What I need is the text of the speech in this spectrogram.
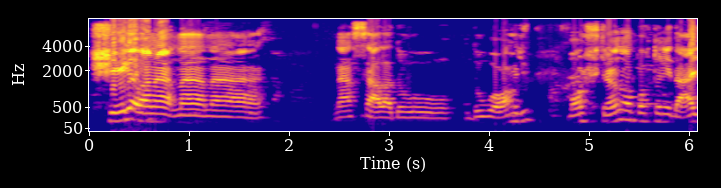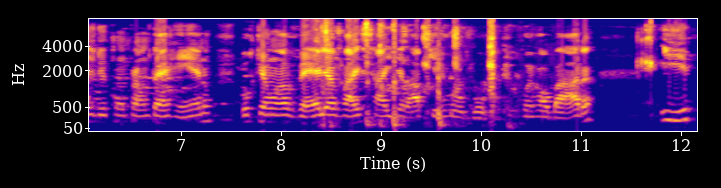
chega lá na, na, na, na sala do, do Ward, mostrando a oportunidade de comprar um terreno, porque uma velha vai sair de lá porque roubou, foi roubada. E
